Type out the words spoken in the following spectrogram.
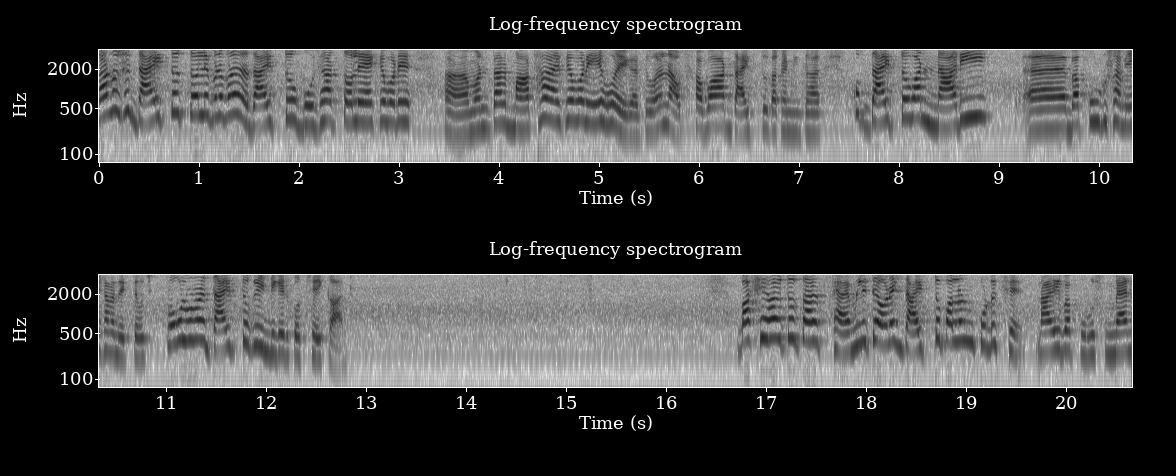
কারণ সে দায়িত্বর তলে মানে বলে না, দায়িত্ব বোঝার তলে একেবারে মানে তার মাথা একেবারে এ হয়ে গেছে। বলে না, সবার দায়িত্ব তাকে নিতে হয়। খুব দায়িত্ববান নারী বা পুরুষ আমি এখানে দেখতে পাচ্ছি। প্রবল পরিমাণে দায়িত্বকে ইন্ডিকেট করছে এই কার্ড বা সে হয়তো তার ফ্যামিলিতে অনেক দায়িত্ব পালন করেছে, নারী বা পুরুষ ম্যান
